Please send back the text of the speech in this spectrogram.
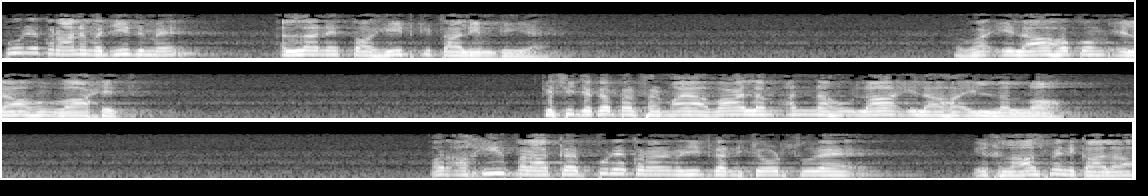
پورے قرآن مجید میں اللہ نے توحید کی تعلیم دی ہے۔ وہ الحکم الہ واحد۔ کسی جگہ پر فرمایا والم ان لا الہ الا اللہ اور اخیر پر آ کر پورے قرآن مجید کا نچوڑ سورہ اخلاص میں نکالا،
